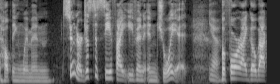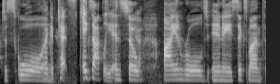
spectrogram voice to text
helping women sooner just to see if I even enjoy it. Yeah. Before I go back to school. And, like a test. Exactly. And so yeah. I enrolled in a six month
